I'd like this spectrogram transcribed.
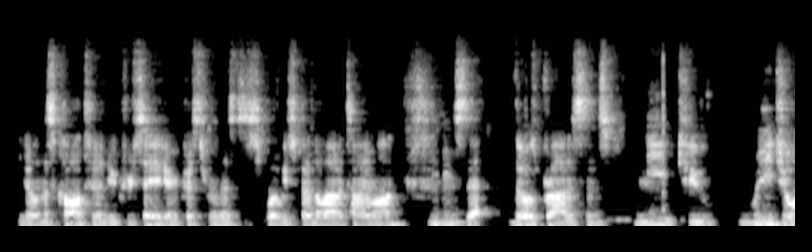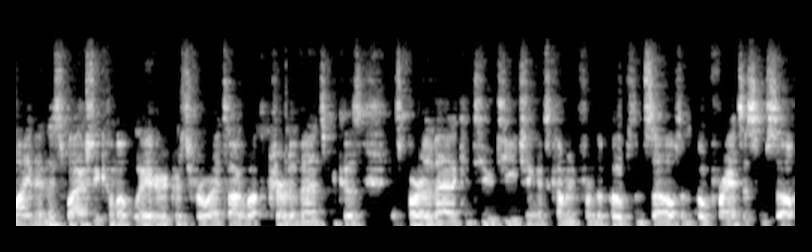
You know, in this call to a new crusade here, Christopher, this is what we spend a lot of time on, mm-hmm. is that those Protestants need to rejoin, and this will actually come up later, Christopher, when I talk about the current events, because it's part of the Vatican II teaching. It's coming from the popes themselves and Pope Francis himself,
